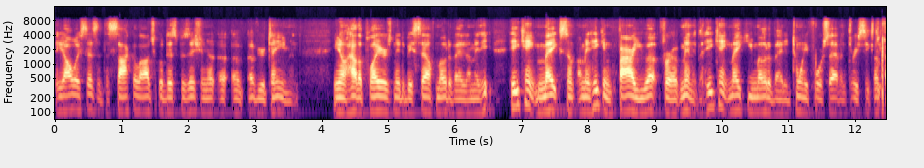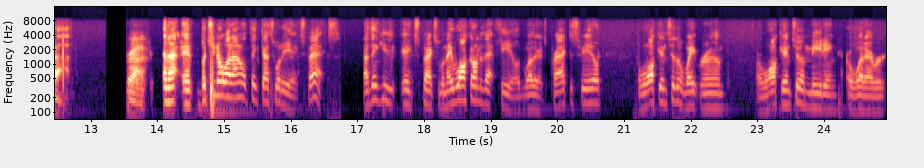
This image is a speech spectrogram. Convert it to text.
He always says that the psychological disposition of, of, of your team, and you know how the players need to be self motivated. I mean, he he can't make some. I mean, he can fire you up for a minute, but he can't make you motivated 24 7 365 Right. And I, and, but you know what? I don't think that's what he expects. I think he expects when they walk onto that field, whether it's practice field, walk into the weight room, or walk into a meeting or whatever,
